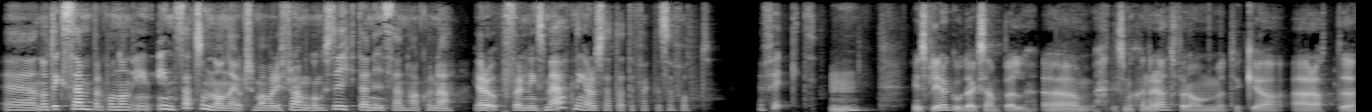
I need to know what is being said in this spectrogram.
Eh, något exempel på någon in, insats som någon har gjort som har varit framgångsrik, där ni sen har kunnat göra uppföljningsmätningar och sett att det faktiskt har fått effekt. Mm. Det finns flera goda exempel. Ehm, det som är generellt för dem tycker jag är att eh,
